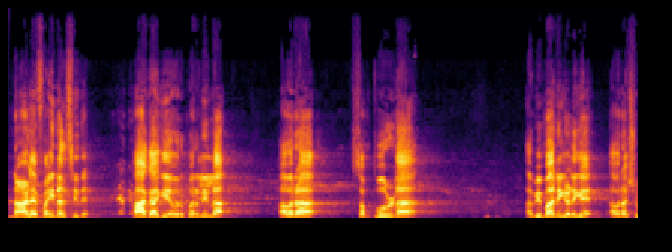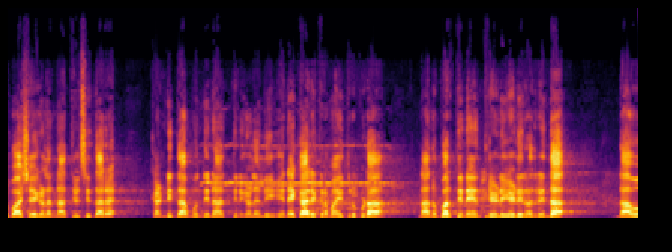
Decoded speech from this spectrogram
ನಾಳೆ ಫೈನಲ್ಸ್ ಇದೆ. ಹಾಗಾಗಿ ಅವರು ಬರಲಿಲ್ಲ. ಅವರ ಸಂಪೂರ್ಣ ಅಭಿಮಾನಿಗಳಿಗೆ ಅವರ ಶುಭಾಶಯಗಳನ್ನು ತಿಳಿಸಿದ್ದಾರೆ. ಖಂಡಿತ ಮುಂದಿನ ದಿನಗಳಲ್ಲಿ ಏನೇ ಕಾರ್ಯಕ್ರಮ ಇದ್ದರೂ ಕೂಡ ನಾನು ಬರ್ತೀನಿ ಅಂತ ಹೇಳಿ ಹೇಳಿರೋದ್ರಿಂದ ನಾವು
